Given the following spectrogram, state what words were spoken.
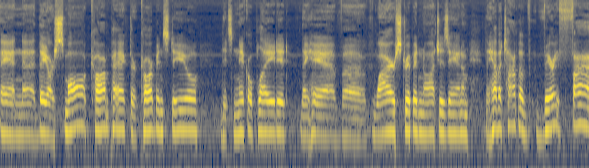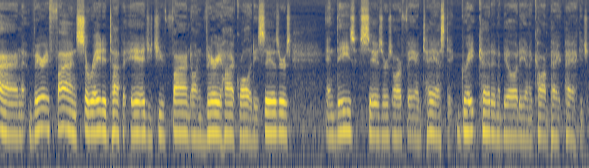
And uh, they are small, compact, they're carbon steel that's nickel plated. They have uh, wire stripping notches in them. They have a type of very fine, very fine serrated type of edge that you find on very high quality scissors and these scissors are fantastic. Great cutting ability in a compact package.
